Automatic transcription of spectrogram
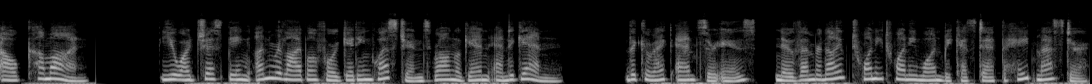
Oh come on. You are just being unreliable for getting questions wrong again and again. The correct answer is, November 9, 2021 because Death the Hate Master,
